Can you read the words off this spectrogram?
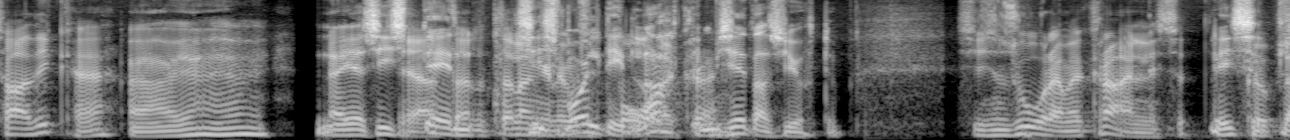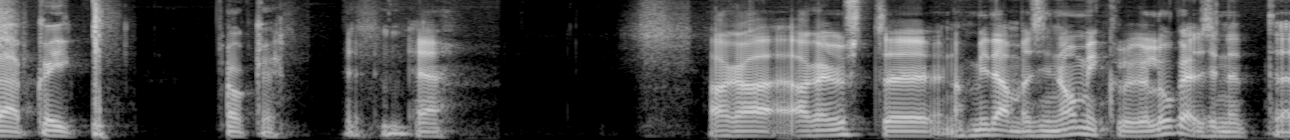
saad ikka jah. ja, ja, ja, no ja siis ja, teen, siis voldin lahti, mis edasi juhtub? siis on suurem ekraan lihtsalt. lihtsalt Ups. läheb kõik, okei okay.. jah, aga, aga just noh, mida ma siin hommikul ka lugesin, et,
